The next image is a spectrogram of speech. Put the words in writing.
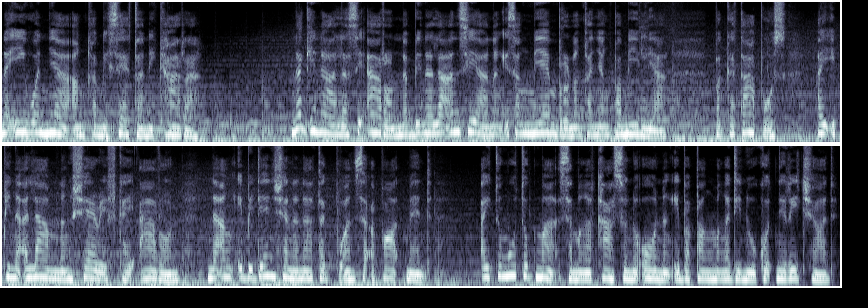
naiwan niya ang kamiseta ni Kara. Naghinala si Aaron na binalaan siya ng isang miyembro ng kanyang pamilya. Pagkatapos ay ipinaalam ng sheriff kay Aaron na ang ebidensya na natagpuan sa apartment ay tumutugma sa mga kaso noon ng iba pang mga dinukot ni Richard.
